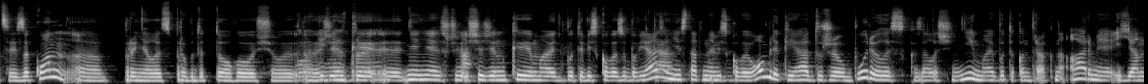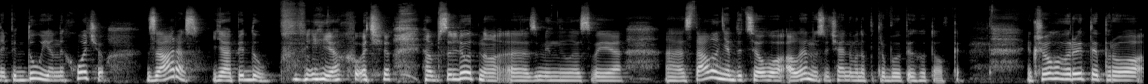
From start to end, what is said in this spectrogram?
цей закон е, прийняли з приводу того, що е, жінки е, ні, ні, що, що жінки мають бути військово зобов'язані, стати на військовий облік. Я дуже обурювалась, сказала, що ні, має бути контрактна армія, і я не піду, я не хочу. Зараз я піду, і я хочу абсолютно змінила своє ставлення до цього, але ну, звичайно, воно потребує підготовки. Якщо говорити про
